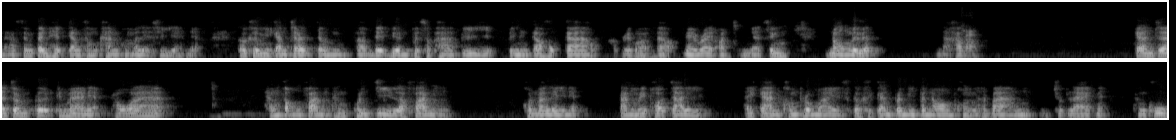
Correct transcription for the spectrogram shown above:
นะซึ่งเป็นเหตุการณ์สำคัญของมาเลเซียเนี่ย ก็คือมีการจลาจลเดือนพฤษภาปีปีหนึ่งเก้าหกเก้าเรียกว่าในไรออนเนี่ยซึ่งหนองเลือดนะครับ การจลาจลเกิดขึ้นมาเนี่ย เพราะว่าทั้งสองฝั่งทั้งคนจีนและฝั่งคนมาเลยเนี่ย ต่างไม่พอใจไอ้การคอมเพลมไพร์ก็คือการประนีประนอมของรัฐบาลชุดแรกเนี่ย ทั้งคู่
